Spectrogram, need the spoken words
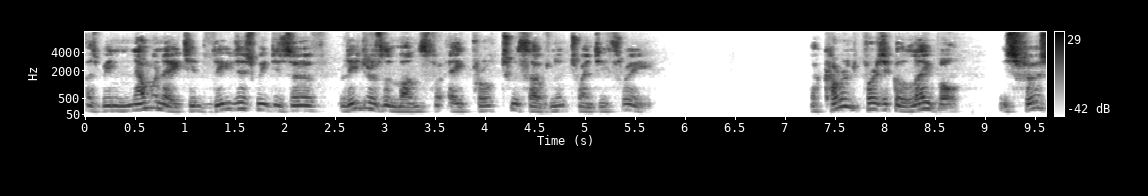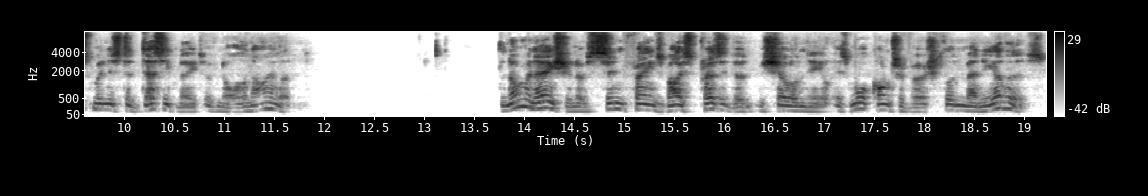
has been nominated Leaders We Deserve Leader of the Month for April 2023. Her current political label is First Minister Designate of Northern Ireland. The nomination of Sinn Féin's Vice President Michelle O'Neill is more controversial than many others.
